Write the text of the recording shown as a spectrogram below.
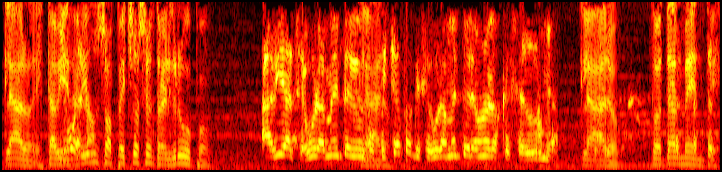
Claro, está bien, había un sospechoso entre el grupo. Había, seguramente había un sospechoso que seguramente era uno de los que se durmió. Claro, totalmente.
